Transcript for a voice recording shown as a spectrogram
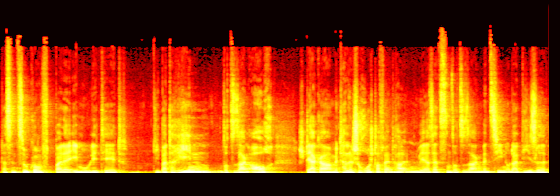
dass in Zukunft bei der E-Mobilität die Batterien sozusagen auch stärker metallische Rohstoffe enthalten. Wir ersetzen sozusagen Benzin oder Diesel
